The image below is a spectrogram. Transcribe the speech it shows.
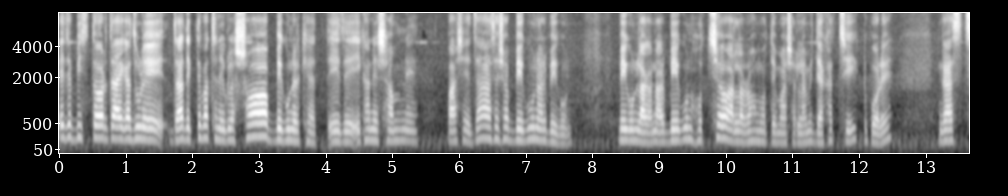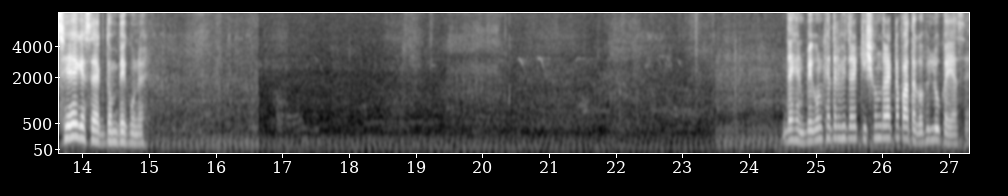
এই যে বিস্তর জায়গা জুড়ে যা দেখতে পাচ্ছেন, এগুলো সব বেগুনের ক্ষেত। এই যে এখানে সামনে পাশে যা আছে সব বেগুন আর বেগুন। বেগুন লাগানো। আর বেগুন হচ্ছেও আল্লাহ রহমতে মাসাল্লাহ আমি দেখাচ্ছি একটু পরে। গাছ ছেয়ে গেছে একদম বেগুনে। দেখেন, বেগুন ক্ষেতের ভিতরে কি সুন্দর একটা পাতাকপি লুকাই আছে।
